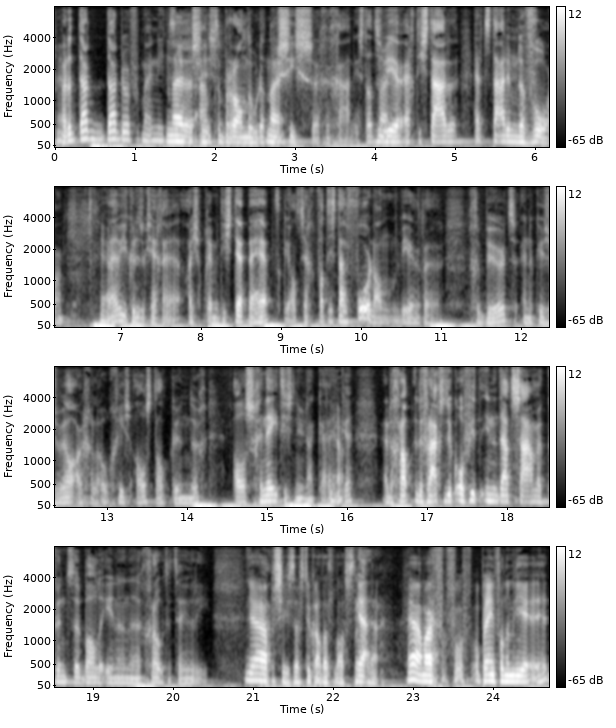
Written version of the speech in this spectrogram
Ja. Maar dat, daar, daar durf ik mij niet Nee, aan te branden hoe dat Nee. precies gegaan is. Dat is Nee. weer echt die stade, het stadium daarvoor. ja. Je kunt natuurlijk zeggen, als je op een gegeven moment die steppen hebt, kun je altijd zeggen, wat is daarvoor dan weer gebeurd? En dan kun je zowel archeologisch als taalkundig als genetisch nu naar kijken. En de, grap, de vraag is natuurlijk of je het inderdaad samen kunt eh, ballen in een eh, grote theorie. Ja, Ja. precies. Dat is natuurlijk altijd lastig. Ja. Ja, ja. maar op een of andere manier, het,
